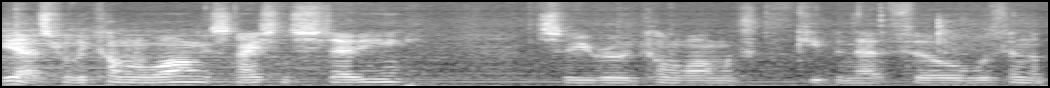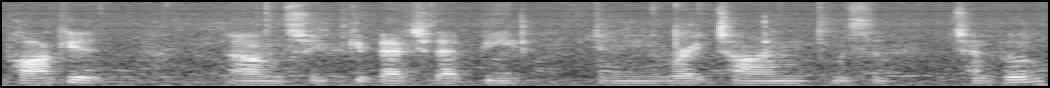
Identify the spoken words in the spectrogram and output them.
Yeah, it's really coming along. It's nice and steady. So you really come along with keeping that fill within the pocket. Um, so you get back to that beat in the right time with the tempo.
